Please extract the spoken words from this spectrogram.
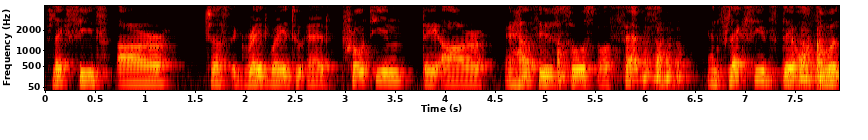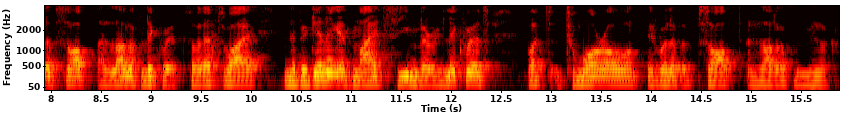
Flax seeds are just a great way to add protein. They are a healthy source of fats. And flax seeds, they also will absorb a lot of liquid. So that's why in the beginning it might seem very liquid, but tomorrow it will have absorbed a lot of the milk.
